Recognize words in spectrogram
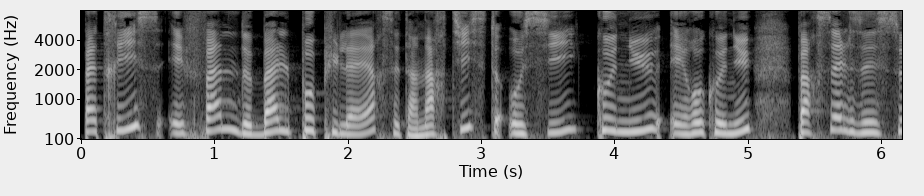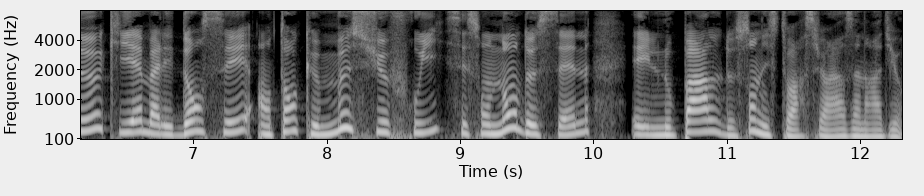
Patrice est fan de bal populaires. C'est un artiste aussi connu et reconnu par celles et ceux qui aiment aller danser en tant que Monsieur Fruit. C'est son nom de scène et il nous parle de son histoire sur RZN Radio.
